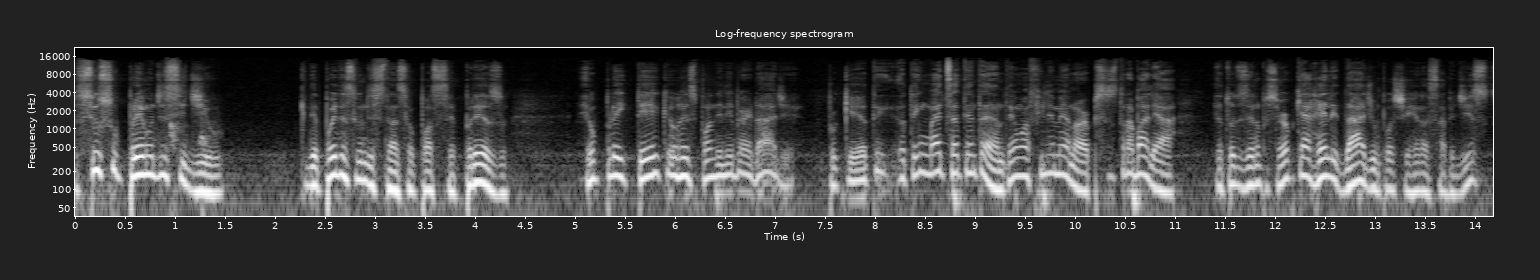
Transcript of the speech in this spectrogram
Agora, se o Supremo decidiu que depois da segunda instância eu posso ser preso, eu pleiteio que eu responda em liberdade. Porque eu tenho, eu tenho mais de 70 anos, tenho uma filha menor, preciso trabalhar. Eu estou dizendo para o senhor porque a realidade, um posto de renda sabe disso,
